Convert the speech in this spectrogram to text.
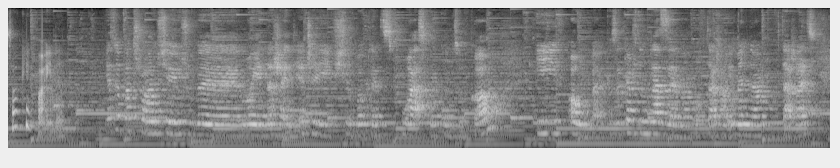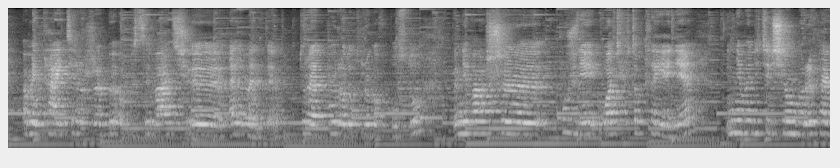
Całkiem fajne. Ja zapatrzyłam się już w moje narzędzie, czyli w śrubokręt z płaską końcówką i w ołówek. Za każdym razem powtarzam i będę powtarzać. Pamiętajcie, żeby opisywać y, elementy, które pióro do którego wpustu, ponieważ y, później ułatwi to klejenie i nie będziecie się borykać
